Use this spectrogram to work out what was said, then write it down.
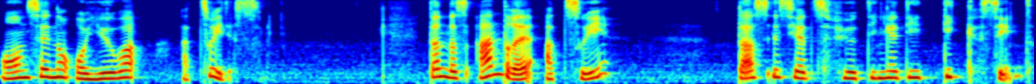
Onsen no oyu wa atsui desu. Dann das andere Atsui das ist jetzt für Dinge, die dick sind.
